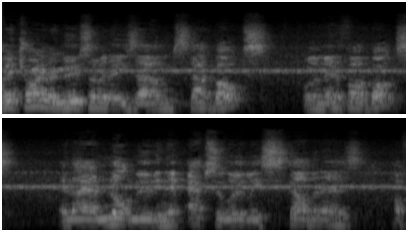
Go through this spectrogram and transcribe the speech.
I've been trying to remove some of these um, stud bolts or the manifold bolts and they are not moving. They're absolutely stubborn as. I've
